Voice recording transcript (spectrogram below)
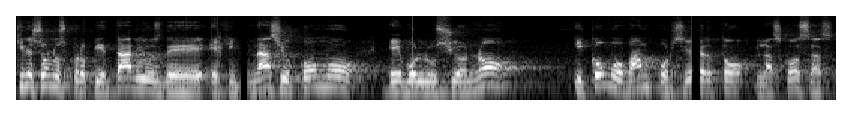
quiénes son los propietarios del gimnasio, cómo evolucionó y cómo van, por cierto, las cosas.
